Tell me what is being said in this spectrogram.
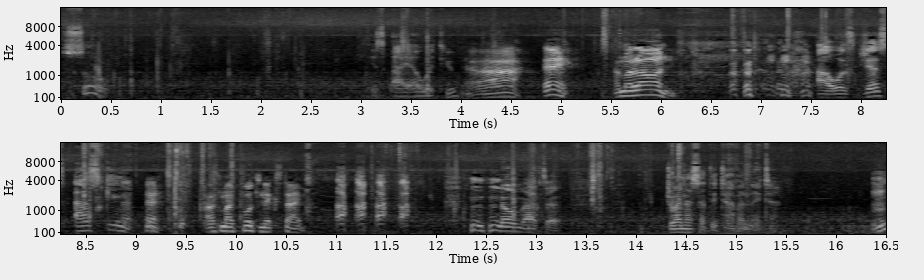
So, is Aya with you? Ah, hey, I'm alone. I was just asking. Hey, how's my foot next time? no matter. Join us at the tavern later. Hmm?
